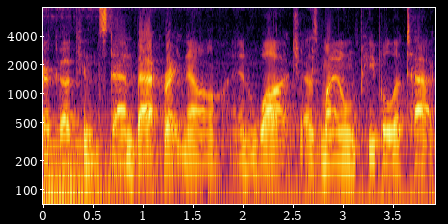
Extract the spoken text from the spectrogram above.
America can stand back right now and watch as my own people attack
